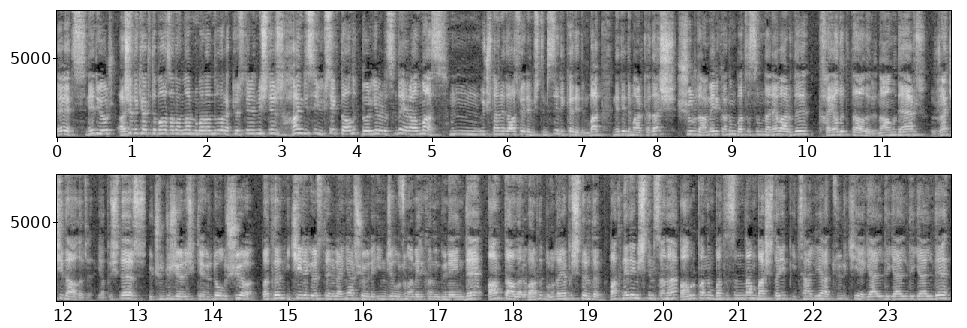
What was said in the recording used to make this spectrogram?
Evet ne diyor? Aşağıdaki haritada bazı alanlar numaralandırılarak gösterilmiştir. Hangisi yüksek dağlık bölgeler arasında yer almaz? Hmm, üç tane daha söylemiştim size dikkat edin. Bak ne dedim arkadaş? Şurada Amerika'nın batısında ne vardı? Kayalık dağları, namı değer Rocky dağları. Yapıştır. Üçüncü jeolojik devirde oluşuyor. Bakın 2 ile gösterilen yer şöyle ince uzun Amerika'nın güneyinde Ant dağları vardı. Bunu da yapıştırdım. Bak ne demiştim sana? Avrupa'nın batısından başlayıp İtalya, Türkiye geldi geldi geldi.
